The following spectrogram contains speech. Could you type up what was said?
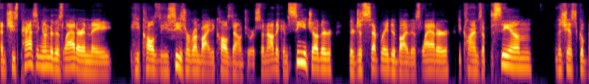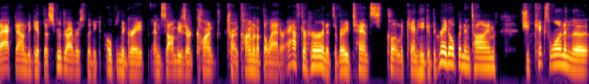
and she's passing under this ladder and they he calls he sees her run by and he calls down to her so now they can see each other they're just separated by this ladder she climbs up to see him then she has to go back down to get the screwdriver so that he can open the grate. And zombies are climb, trying climbing up the ladder after her, and it's a very tense. Can he get the grate open in time? She kicks one in the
